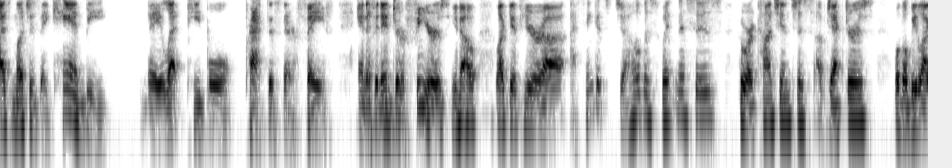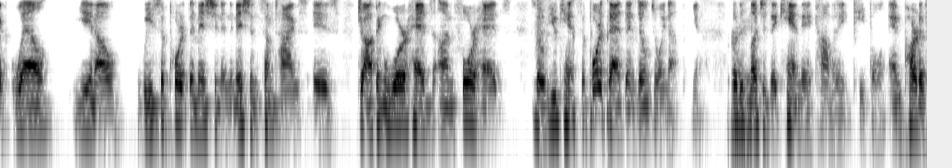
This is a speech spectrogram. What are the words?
as much as they can be, they let people practice their faith. And if it interferes, you know, like if you're, uh, I think it's Jehovah's Witnesses who are conscientious objectors, well, they'll be like, well, you know, we support the mission, and the mission sometimes is dropping warheads on foreheads. So if you can't support that, then don't join up. You know. But as much as they can, they accommodate people. And part of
